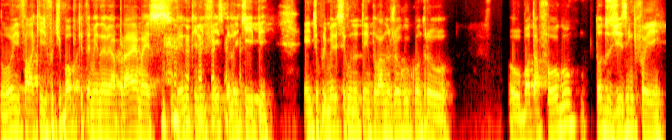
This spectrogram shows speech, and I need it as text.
não vou falar aqui de futebol porque também não é minha praia, mas vendo o que ele fez pela equipe entre o primeiro e o segundo tempo lá no jogo contra o, o Botafogo, todos dizem que foi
